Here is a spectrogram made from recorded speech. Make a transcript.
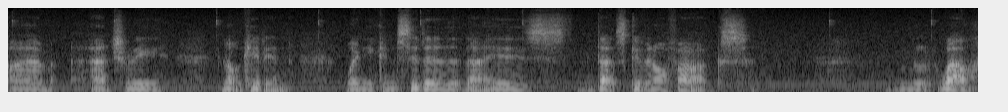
I am actually not kidding when you consider that that is that's given off arcs well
